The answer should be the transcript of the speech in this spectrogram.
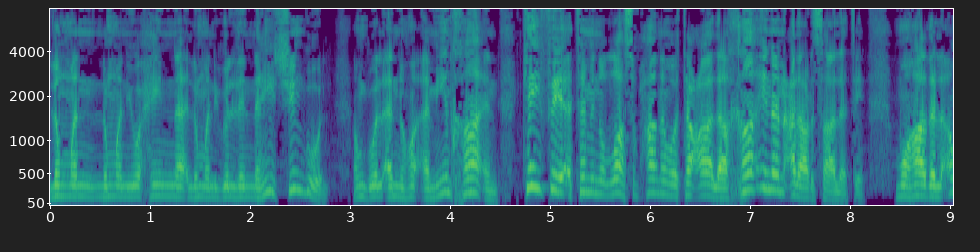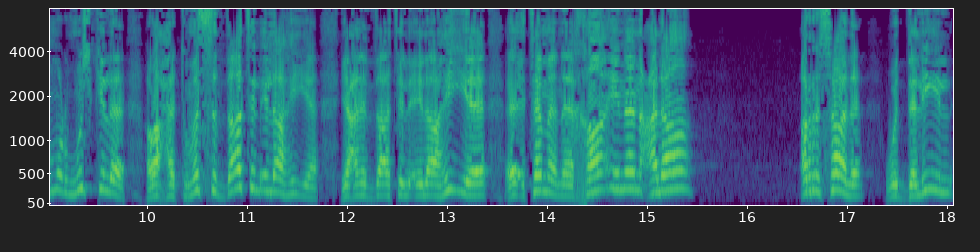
لما لما يوحينا لما يقول لنا هي شو نقول؟ نقول أنه أمين خائن، كيف يأتمن الله سبحانه وتعالى خائنا على رسالته؟ مو هذا الأمر مشكلة راح تمس الذات الإلهية، يعني الذات الإلهية ائتمن خائنا على الرسالة. والدليل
